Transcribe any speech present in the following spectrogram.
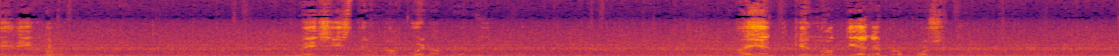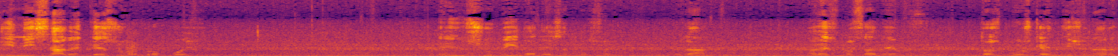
Me dijo, me hiciste una buena pregunta. Hay gente que no tiene propósito y ni sabe qué es un propósito en su vida de esa persona, ¿verdad? A veces no sabemos. Entonces busca en diccionario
